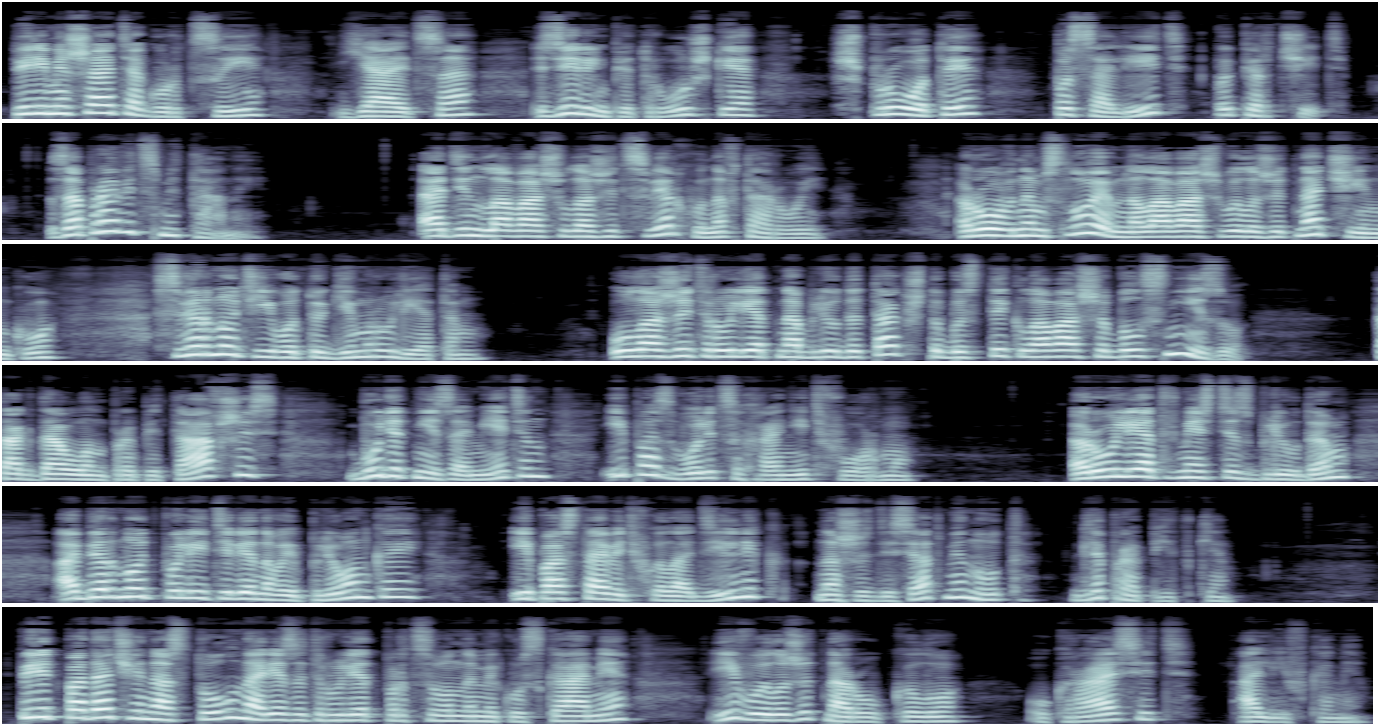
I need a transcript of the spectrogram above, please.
Перемешать огурцы, яйца, зелень петрушки, шпроты, посолить, поперчить. Заправить сметаной. Один лаваш уложить сверху на второй. Ровным слоем на лаваш выложить начинку, свернуть его тугим рулетом. Уложить рулет на блюдо так, чтобы стык лаваша был снизу. Тогда он, пропитавшись, будет незаметен и позволит сохранить форму. Рулет вместе с блюдом обернуть полиэтиленовой пленкой и поставить в холодильник на 60 минут для пропитки. Перед подачей на стол нарезать рулет порционными кусками – и выложить на рукколу, украсить оливками.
